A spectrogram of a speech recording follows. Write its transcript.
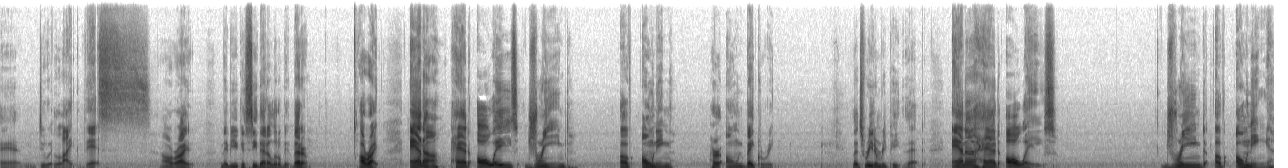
and do it like this. All right. Maybe you can see that a little bit better. All right. Ana had always dreamed of owning her own bakery. Let's read and repeat that. Ana had always dreamed of owning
